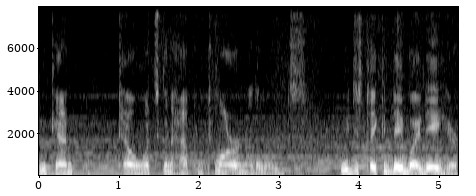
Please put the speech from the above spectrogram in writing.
We can't tell what's going to happen tomorrow, in other words. We just take it day by day here.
